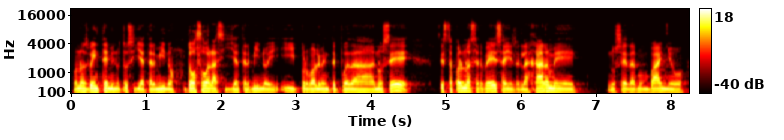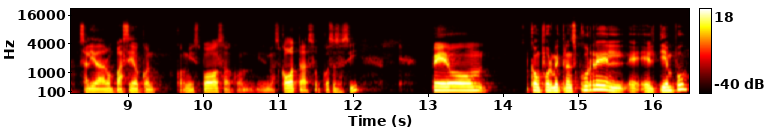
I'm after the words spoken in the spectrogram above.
unos 20 minutos y ya termino, dos horas y ya termino, y, y probablemente pueda, no sé, destapar una cerveza y relajarme, no sé, darme un baño, salir a dar un paseo con, con mi esposa o con mis mascotas o cosas así. Pero conforme transcurre el, el tiempo,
